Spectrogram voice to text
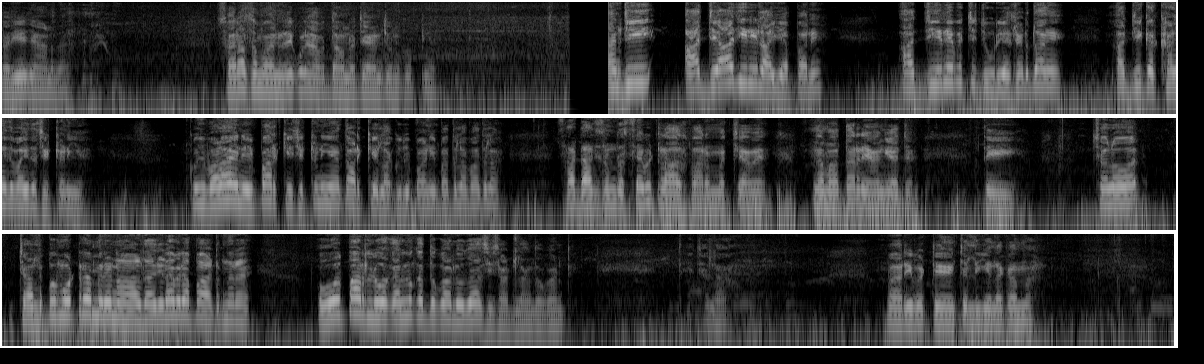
ਵਧੀਆ ਜਾਣਦਾ। ਸਾਰਾ ਸਮਾਨ ਇਹਦੇ ਕੋਲੇ ਆਪਦਾ ਹੁੰਦਾ, ਚੈਨ ਚੂਨ ਕਾਪੀਆਂ। ਹਾਂਜੀ, ਅੱਜ ਆਹ ਜੀਰੀ ਲਾਈ ਆਪਾਂ ਨੇ। ਅੱਜ ਹੀ ਇਹਦੇ ਵਿੱਚ ਯੂਰੀਆ ਛਿੜ ਦਾਂਗੇ। ਅੱਜ ਹੀ ਕੱਖਾਂ ਵਾਲੀ ਦਵਾਈ ਤਾਂ ਸਿੱਟਣੀ ਆ। ਕੋਈ ਬੜਾ ਨਹੀਂ ਭਰ ਕੇ ਸਿੱਟਣੀ ਆ, ਤੜਕੇ ਲੱਗ ਜੂ ਪਾਣੀ ਪਤਲਾ ਪਤਲਾ। ਸਾਡਾ ਅੱਜ ਤੁਹਾਨੂੰ ਦੱਸਿਆ ਵੀ ਟਰਾਂਸਫਾਰਮ ਮੱਚਿਆ ਹੋਇਆ। ਨਵਾਂ ਧਰ ਰਹਾਂਗੇ ਅੱਜ। ਤੇ ਚਲੋ, ਚੱਲ ਪੂ ਮੋਟਰ। ਮੇਰੇ ਨਾਲ ਦਾ ਜਿਹੜਾ ਮੇਰਾ ਪਾਰਟਨਰ ਹੈ ਉਹ ਭਰ ਲੂਗਾ ਕੱਲ ਨੂੰ ਕੱਦੂ ਕਰ ਲੂਗਾ ਅਸੀਂ ਛੱਡ ਲਾਂ 2 ਘੰਟੇ। ਚਲੋ ਵਾਰੀ ਬੱਟੇ ਚੱਲੀ ਜਾਂਦਾ ਕੰਮ।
